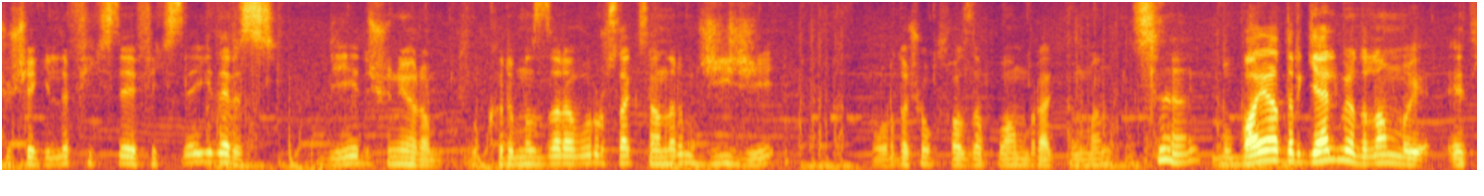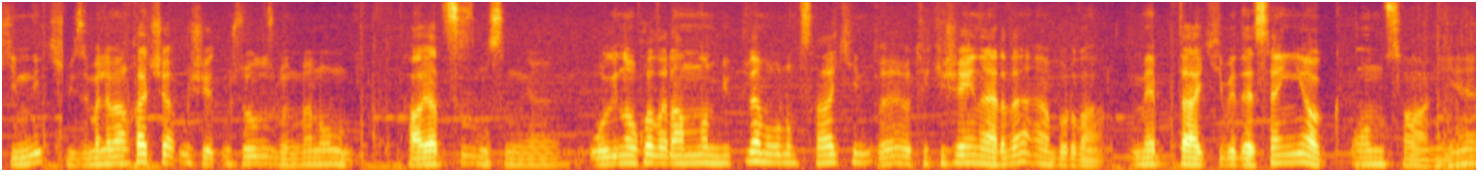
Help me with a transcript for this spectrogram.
Şu şekilde fixleye fixleye gideriz diye düşünüyorum. Bu kırmızılara vurursak sanırım GG. Orada çok fazla puan bıraktım ben. bu bayağıdır gelmiyordu lan bu etkinlik. Bizim eleman kaç yapmış? 79 bin. Lan oğlum hayatsız mısın ya? Oyuna o kadar anlam yükleme oğlum sakin. Ve öteki şey nerede? Ha burada. Map takibi desen yok. 10 saniye.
